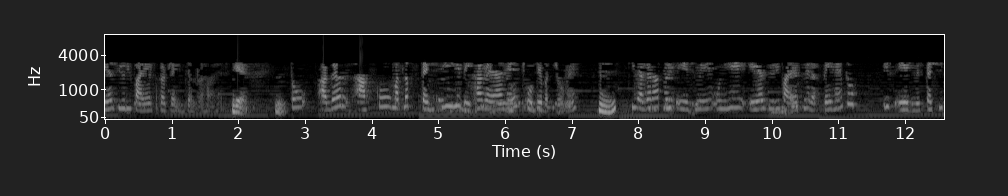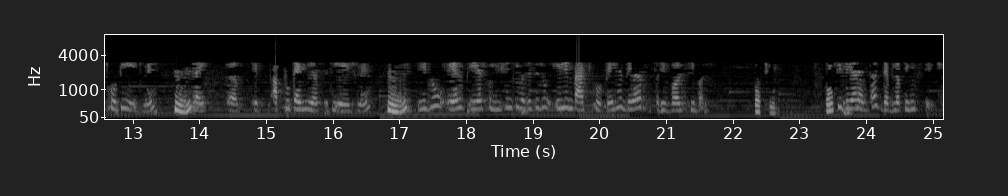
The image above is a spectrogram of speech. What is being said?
एयर प्यूरिफायर्स का ट्रेंड चल रहा है। Yes, तो अगर आपको मतलब स्पेशली ये देखा गया है छोटे बच्चों में हम्म, कि अगर आप इस एज में उन्हें एयर प्यूरिफायर्स में रखते हैं तो इस एज में स्पेशली छोटी एज में like up to ten years की एज में हम्म, ये जो एयर एयर पोल्यूशन की वजह से जो इल इम्पैक्ट होते हैं they are reversible okay they are at the developing stage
